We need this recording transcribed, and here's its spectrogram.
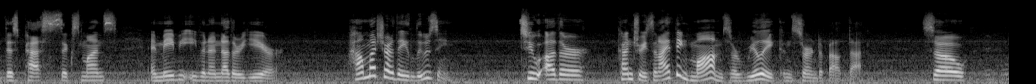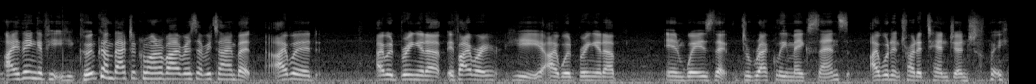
this past six months and maybe even another year, how much are they losing to other countries? And I think moms are really concerned about that. So I think if he, he could come back to coronavirus every time, but I would I would bring it up if I were he. I would bring it up in ways that directly make sense. I wouldn't try to tangentially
